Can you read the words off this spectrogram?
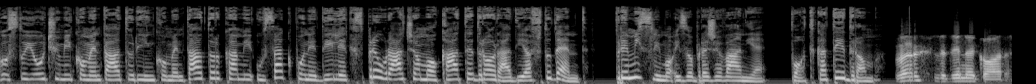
gostujočimi komentatorji in komentatorkami vsak ponedeljek sprevračamo katedro Radia Student. Premislimo izobraževanje pod katedrom. Vrh ledene gore.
